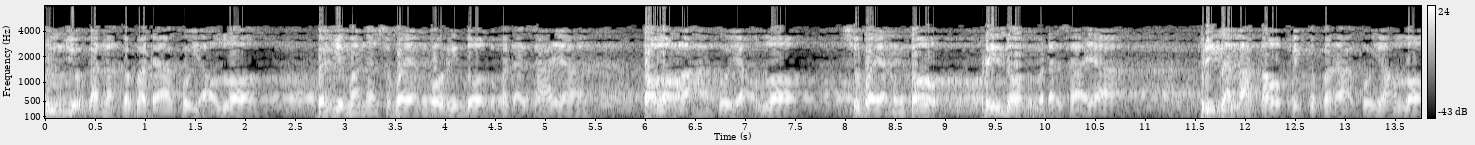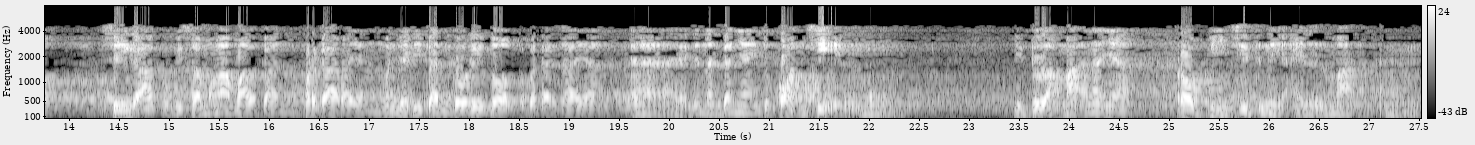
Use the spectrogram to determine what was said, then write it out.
tunjukkanlah kepada aku ya Allah. Bagaimana supaya engkau ridho kepada saya, tolonglah aku ya Allah supaya engkau ridho kepada saya, berikanlah taufik kepada aku ya Allah sehingga aku bisa mengamalkan perkara yang menjadikan koridor kepada saya. Nah itu nantinya itu kunci ilmu. Itulah maknanya Robi Zidni ilma. Hmm.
